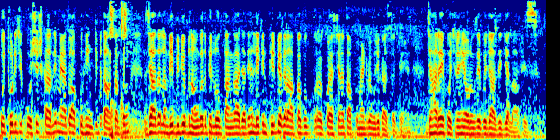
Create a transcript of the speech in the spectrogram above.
کوئی تھوڑی سی کوشش کر لیں، میں تو آپ کو ہنٹ بتا سکتا ہوں۔ زیادہ لمبی ویڈیو بناؤں گا تو پھر لوگ تانگ آ جاتے ہیں، لیکن پھر بھی اگر آپ کا کوئی کوشچن ہے تو آپ کمنٹ میں مجھے کر سکتے ہیں۔ جہاں رہے، خوش رہے اور ان سے اجازت دیجیے، اللہ حافظ۔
